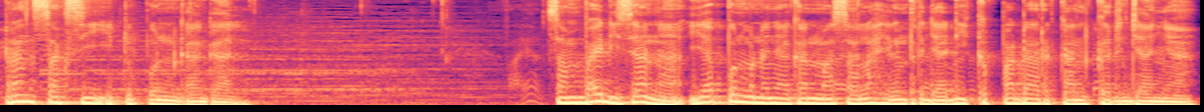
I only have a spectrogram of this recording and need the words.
transaksi itu pun gagal. Sampai di sana, ia pun menanyakan masalah yang terjadi kepada rekan kerjanya.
